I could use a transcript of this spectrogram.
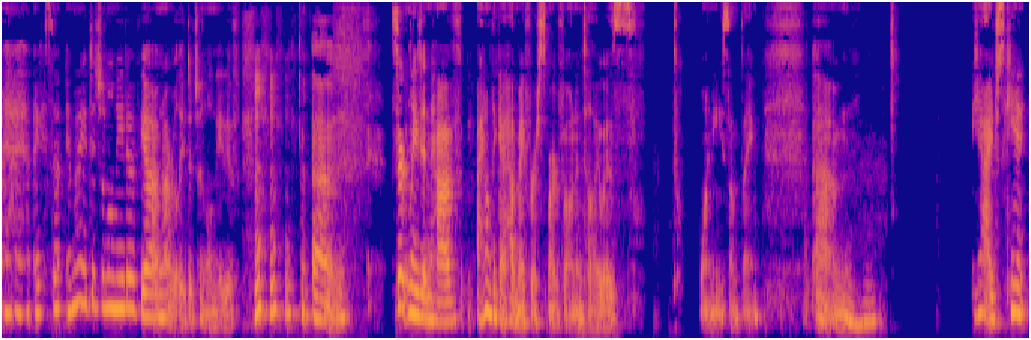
I, I guess, am I a digital native? Yeah, I'm not really a digital native. um, certainly didn't have, I don't think I had my first smartphone until I was 20 something. Um, mm-hmm. Yeah, I just can't,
